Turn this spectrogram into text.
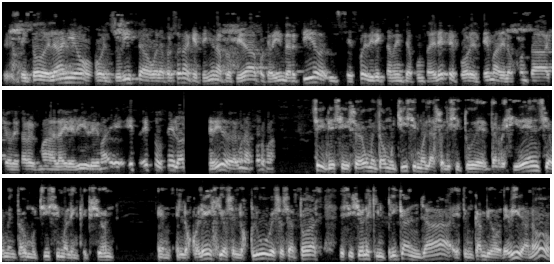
de todo el año o el turista o la persona que tenía una propiedad porque había invertido y se fue directamente a Punta del Este por el tema de los contagios, de estar más al aire libre y demás. Eh, ¿Esto usted lo ha medido de alguna forma? Sí, sí, se ha aumentado muchísimo la solicitud de, residencia, ha aumentado muchísimo la inscripción en, en, los colegios, en los clubes, o sea, todas decisiones que implican ya este, un cambio de vida, ¿no?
